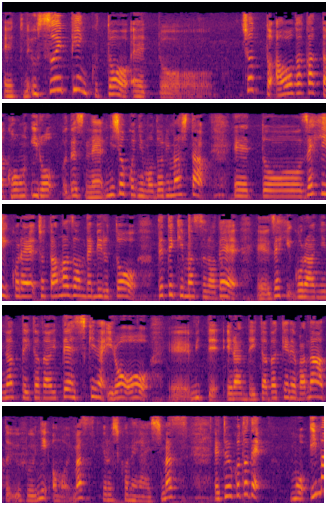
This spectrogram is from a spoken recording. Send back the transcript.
えっとね薄いピンクとえっとちょっと青がかった紺色ですね。2色に戻りました。えー、っとぜひこれちょっと Amazon で見ると出てきますので、えー、ぜひご覧になっていただいて好きな色を、えー、見て選んでいただければなというふうに思います。よろしくお願いします、え、ということでもう今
